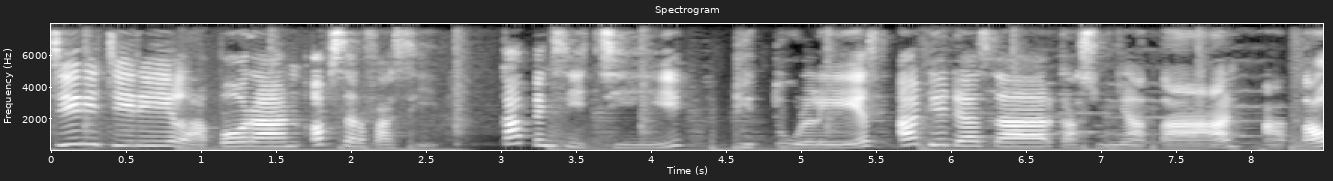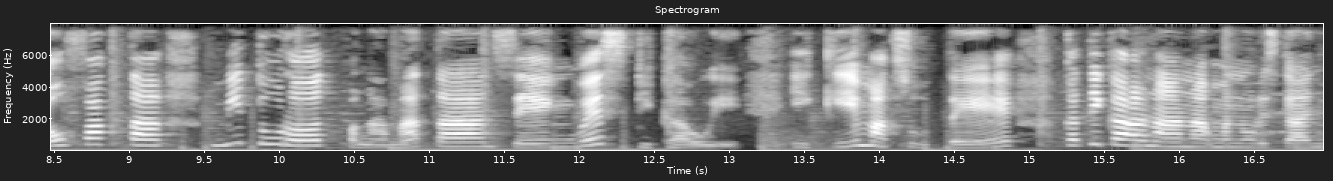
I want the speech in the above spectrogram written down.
Ciri-ciri laporan observasi. Kaping siji ditulis ada dasar kasunyatan atau fakta miturut pengamatan sing wis digawe. Iki maksude ketika anak-anak menuliskan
